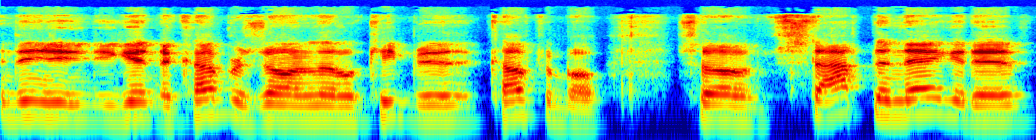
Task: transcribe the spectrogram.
and then you, you get in the comfort zone and it'll keep you comfortable so stop the negative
